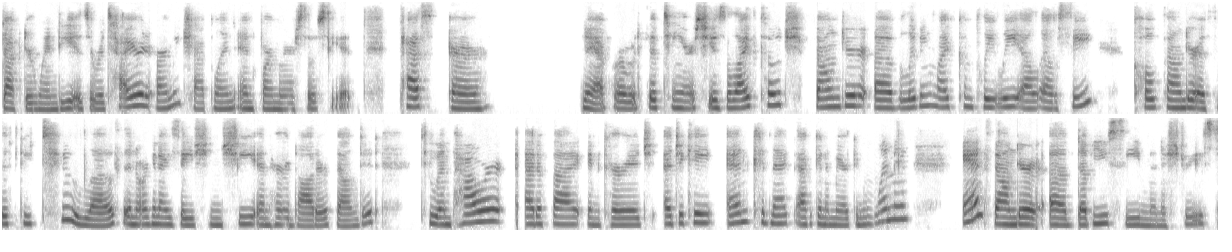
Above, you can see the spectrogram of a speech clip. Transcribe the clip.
Dr. Wendy is a retired Army chaplain and former associate pastor. Er, yeah, for over 15 years. She is a life coach, founder of Living Life Completely LLC, co-founder of 52 Love, an organization she and her daughter founded to empower, edify, encourage, educate, and connect African American women, and founder of WC Ministries.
